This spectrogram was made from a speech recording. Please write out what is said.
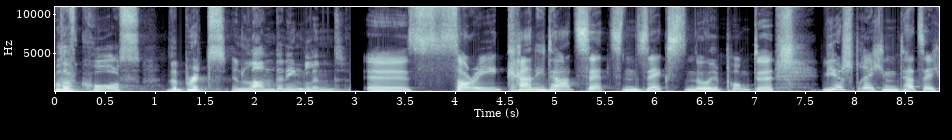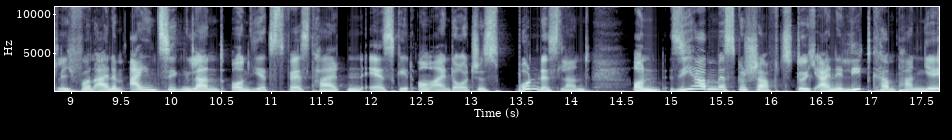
Well, of course, the Brits in London, England. Äh, sorry, Kandidat setzen 6-0 Punkte. Wir sprechen tatsächlich von einem einzigen Land und jetzt festhalten, es geht um ein deutsches Bundesland. Und sie haben es geschafft, durch eine Lead-Kampagne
